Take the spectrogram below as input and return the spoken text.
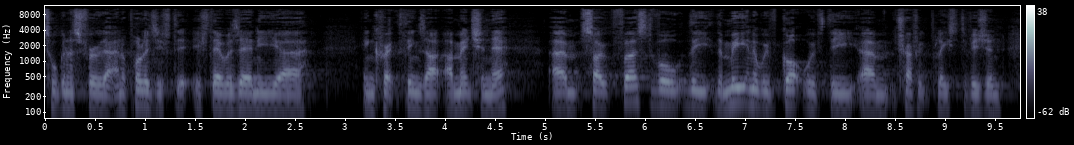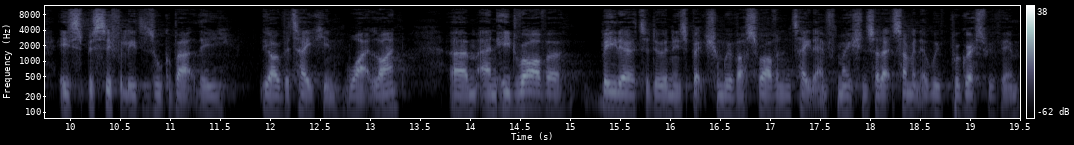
talking us through that, and apologies if, if there was any uh, incorrect things I, I mentioned there. Um, so, first of all, the, the meeting that we've got with the um, Traffic Police Division is specifically to talk about the, the overtaking white line, um, and he'd rather be there to do an inspection with us rather than take that information. So that's something that we've progressed with him.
